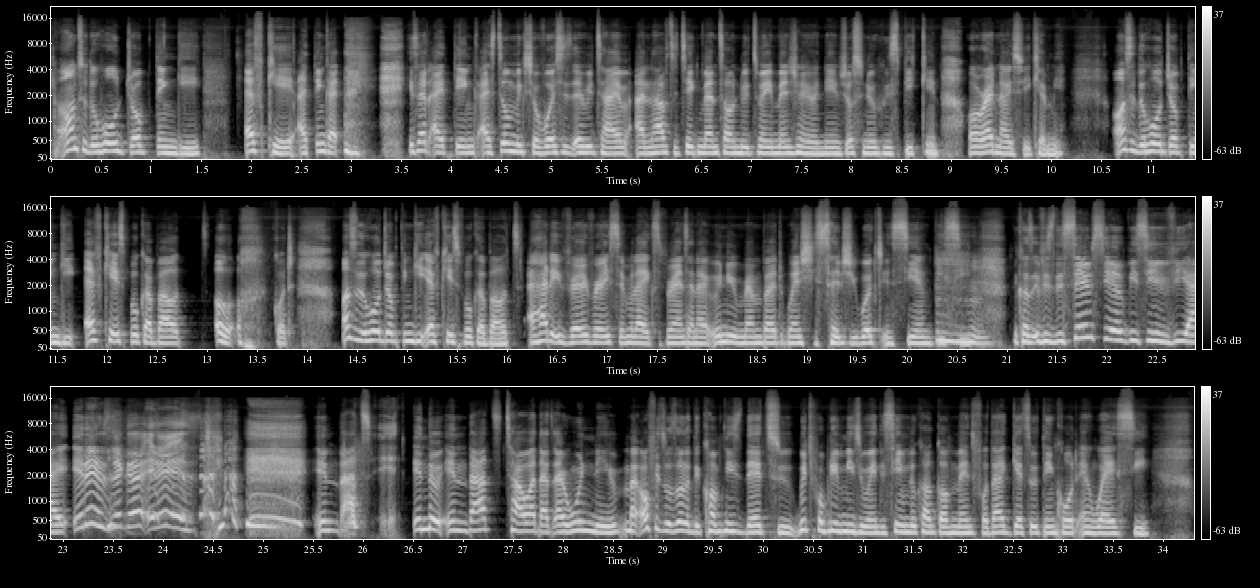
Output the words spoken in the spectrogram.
on to the whole job thingy. FK, I think I he said I think I still mix your voices every time and have to take mental notes when you mention your name just to know who's speaking. Well, right now he's speaking me. On the whole job thingy. FK spoke about oh god. On to the whole job thingy FK spoke about. I had a very, very similar experience and I only remembered when she said she worked in CNBC. Mm-hmm. Because if it's the same CNBC in VI, it is, nigga, it is. in that in the in that tower that I won't name, my office was one of the companies there too, which probably means we were in the same local government for that ghetto thing called NYSC.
